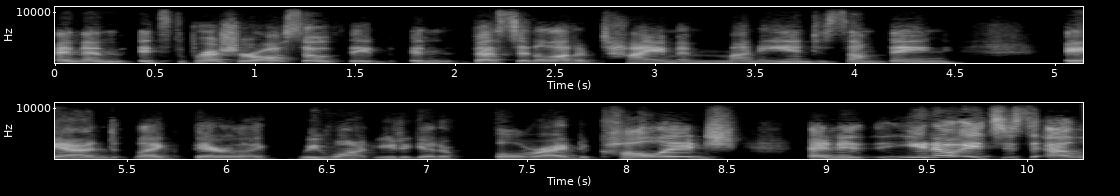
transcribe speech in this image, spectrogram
And then it's the pressure also if they've invested a lot of time and money into something and like they're like we want you to get a full ride to college and it you know it's just I,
